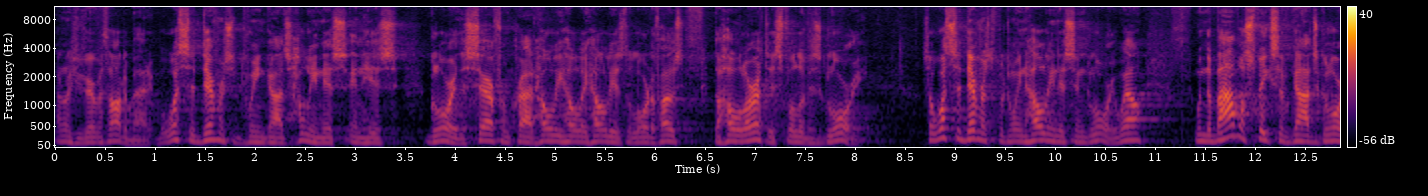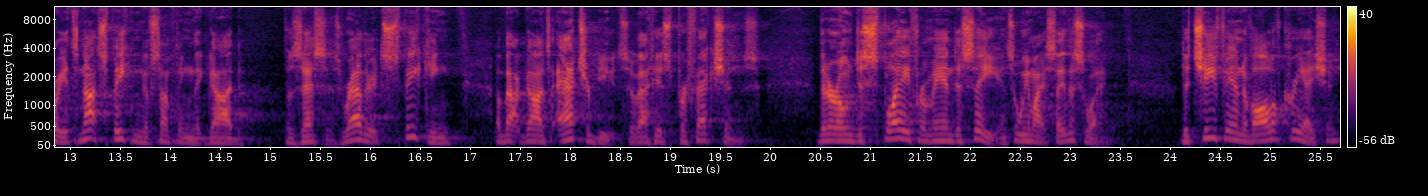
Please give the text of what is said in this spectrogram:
I don't know if you've ever thought about it, but what's the difference between God's holiness and His glory? The seraphim cried, Holy, holy, holy is the Lord of hosts. The whole earth is full of His glory. So, what's the difference between holiness and glory? Well, when the Bible speaks of God's glory, it's not speaking of something that God possesses. Rather, it's speaking about God's attributes, about His perfections that are on display for man to see. And so we might say this way the chief end of all of creation,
